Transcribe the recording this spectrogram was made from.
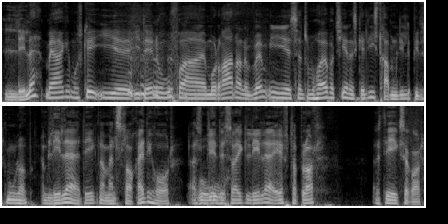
lilla mærke måske i, uh, i denne uge fra Moderaterne. Hvem i Centrum Højre partierne skal lige stramme en lille bitte smule op? Jamen, lilla er det ikke, når man slår rigtig hårdt. Altså, uh. bliver det så ikke lilla efter blåt? Altså, det er ikke så godt.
